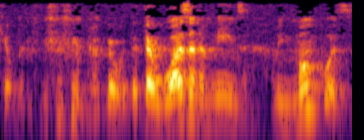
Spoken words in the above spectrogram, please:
killed him. that there wasn't a means. I mean, Munch was,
